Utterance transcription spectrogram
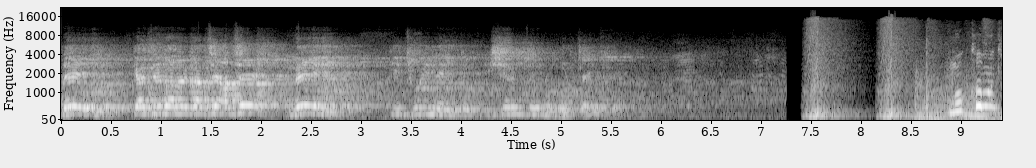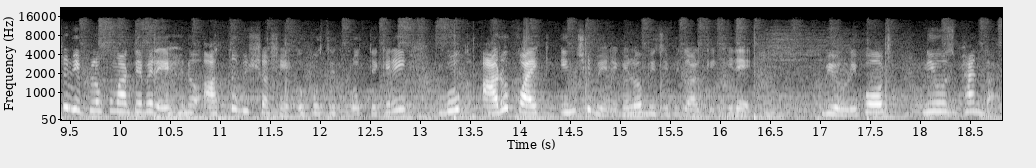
নেই। কেজরিওয়ালের কাছে আছে? নেই। কিছুই নেই। তো কিসের জন্য ভোট চাইছে মুখ্যমন্ত্রী বিপ্লব কুমার দেবের এহেন আত্মবিশ্বাসে উপস্থিত প্রত্যেকেরই বুক আরও কয়েক ইঞ্চি বেড়ে গেল বিজেপি দলকে ঘিরে। Bureau report, news Vanguard.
